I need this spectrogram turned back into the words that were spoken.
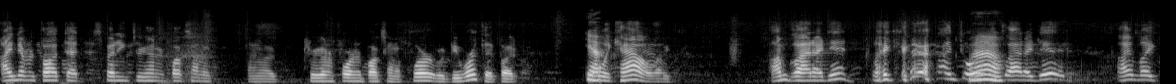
I never thought that spending 300 bucks on a on a 300 400 bucks on a FLIR would be worth it, but Yeah. holy cow! Like, I'm glad I did. Like, I'm totally Wow. glad I did. I'm like,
